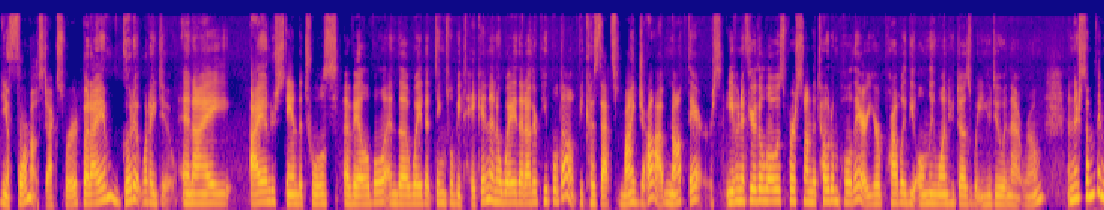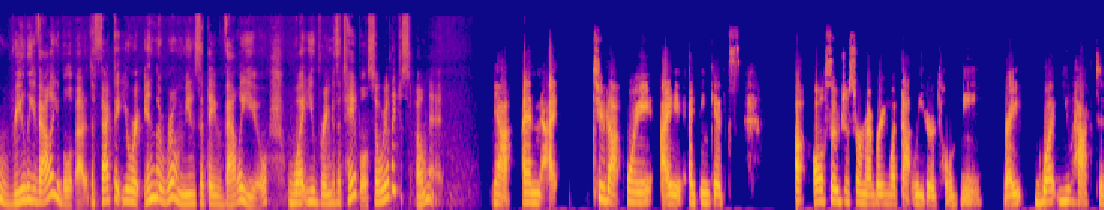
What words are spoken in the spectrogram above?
you know foremost expert, but I am good at what I do. And I I understand the tools available and the way that things will be taken in a way that other people don't because that's my job, not theirs. Even if you're the lowest person on the totem pole there, you're probably the only one who does what you do in that room. And there's something really valuable about it. The fact that you were in the room means that they value what you bring to the table. So really just own it. Yeah. And I, to that point, I, I think it's uh, also just remembering what that leader told me right? What you have to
